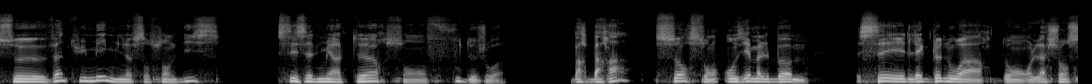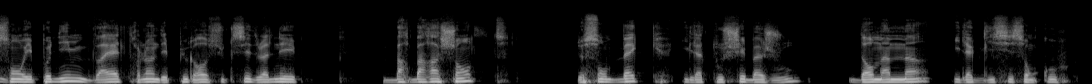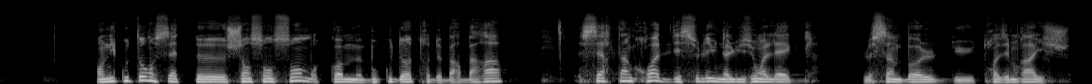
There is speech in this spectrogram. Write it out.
Ce 28 mai 1970, ses admirateurs sont fous de joie. Barbara sort son onzième album, c'est L'Aigle Noir, dont la chanson éponyme va être l'un des plus grands succès de l'année. Barbara chante De son bec, il a touché ma joue, dans ma main, il a glissé son cou. En écoutant cette euh, chanson sombre, comme beaucoup d'autres de Barbara, certains croient déceler une allusion à l'aigle, le symbole du Troisième Reich,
